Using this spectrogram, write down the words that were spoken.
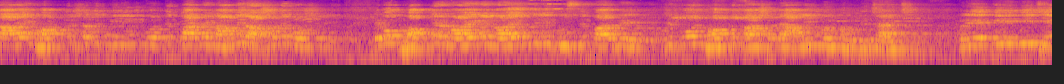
তারাই ভক্তের সাথে পীড়িতি করতে পারবে নামের আসনে বসে। এবং ভক্তের নয়নে নয়ন দিলে বুঝতে পারবে যে কোন ভক্ত তার সাথে আলিঙ্গন করতে চাইছে। বলে, এ প্রীতি যে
